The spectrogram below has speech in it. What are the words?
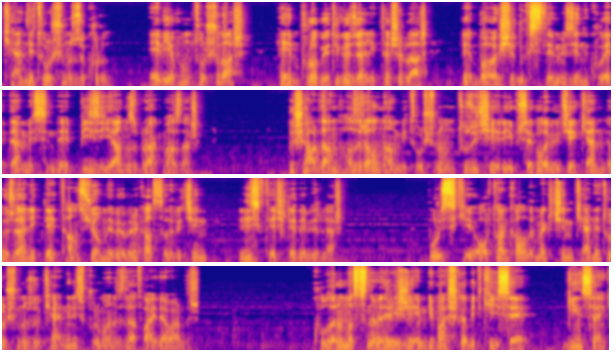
Kendi turşunuzu kurun. Ev yapımı turşular hem probiyotik özellik taşırlar ve bağışıklık sistemimizin kuvvetlenmesinde bizi yalnız bırakmazlar. Dışarıdan hazır alınan bir turşunun tuz içeriği yüksek olabilecekken özellikle tansiyon ve böbrek hastaları için risk teşkil edebilirler. Bu riski ortadan kaldırmak için kendi turşunuzu kendiniz kurmanızda fayda vardır. Kullanılmasını önereceğim bir başka bitki ise ginseng.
